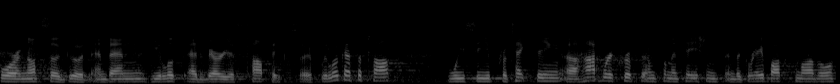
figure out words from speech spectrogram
for not so good. And then he looked at various topics. So if we look at the top, we see protecting uh, hardware crypto implementations in the gray box model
